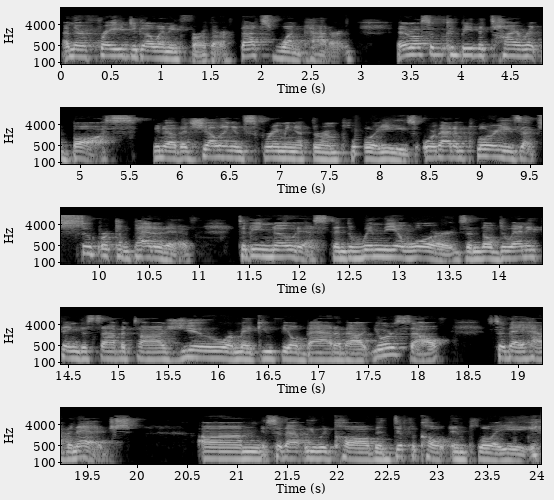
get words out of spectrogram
and they're afraid to go any further. That's one pattern. It also could be the tyrant boss, you know, that's yelling and screaming at their employees or that employees that's super competitive to be noticed and to win the awards and they'll do anything to sabotage you or make you feel bad about yourself so they have an edge um, so that we would call the difficult employee.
